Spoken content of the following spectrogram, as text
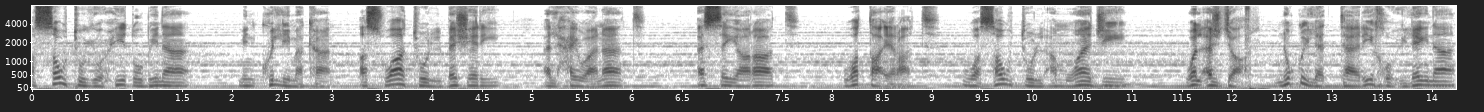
الصوت يحيط بنا من كل مكان. أصوات البشر الحيوانات السيارات والطائرات وصوت الأمواج والأشجار. نقل التاريخ إلينا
